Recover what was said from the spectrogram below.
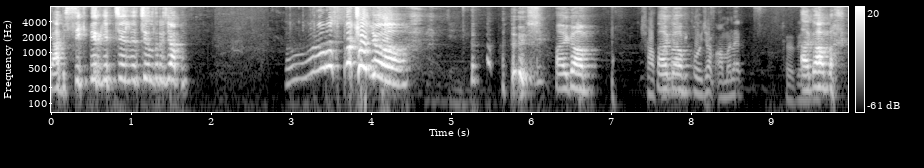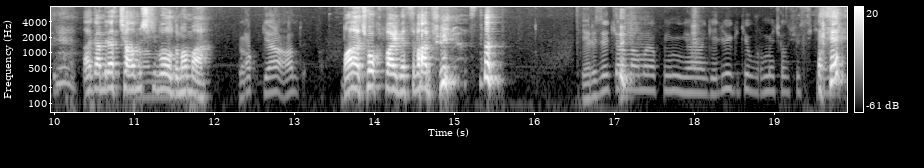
Ya bir siktir git çıldır çıldıracağım. Orospu çocuğu. Agam. Agam. bir koyacağım amına. Tövbe. Agam. Agam biraz çalmış gibi oldum ama. Yok ya al. Bana çok faydası var biliyorsun. Gerizekalı amına koyayım ya. Geliyor gidiyor vurmaya çalışıyor. Sikeceğim.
